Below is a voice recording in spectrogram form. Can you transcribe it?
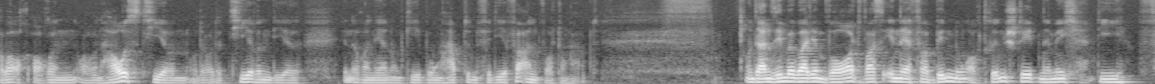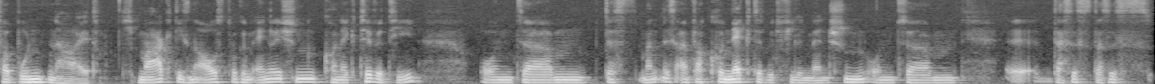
aber auch euren, euren Haustieren oder, oder Tieren, die ihr in eurer näheren Umgebung habt und für die ihr Verantwortung habt. Und dann sind wir bei dem Wort, was in der Verbindung auch drin steht, nämlich die Verbundenheit. Ich mag diesen Ausdruck im Englischen Connectivity. Und ähm, das, man ist einfach connected mit vielen Menschen und ähm, äh, das, ist, das ist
